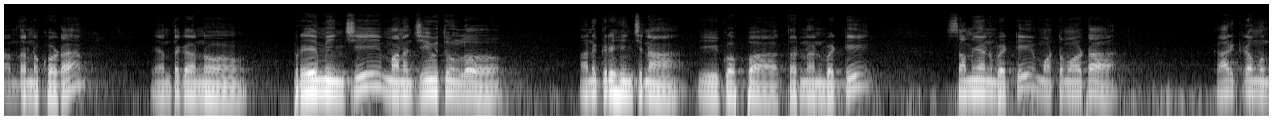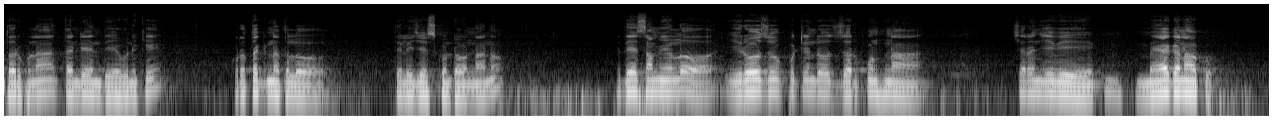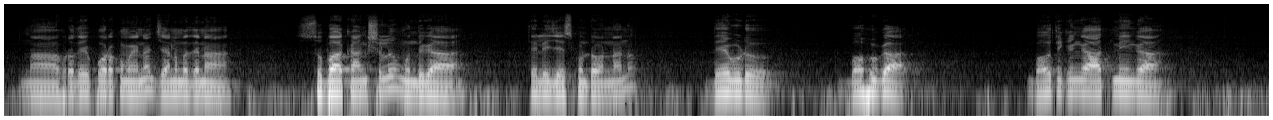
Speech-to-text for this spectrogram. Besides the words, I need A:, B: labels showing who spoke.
A: అందరిని కూడా ఎంతగానో ప్రేమించి మన జీవితంలో అనుగ్రహించిన ఈ గొప్ప తరుణాన్ని బట్టి సమయాన్ని బట్టి మొట్టమొదట కార్యక్రమం తరపున తండ్రి అయిన దేవునికి కృతజ్ఞతలు తెలియజేసుకుంటూ ఉన్నాను. ఇదే సమయంలో ఈరోజు పుట్టినరోజు జరుపుకుంటున్న చిరంజీవి మేఘనాకు నా హృదయపూర్వకమైన జన్మదిన శుభాకాంక్షలు ముందుగా తెలియజేసుకుంటూ ఉన్నాను. దేవుడు బహుగా భౌతికంగా ఆత్మీయంగా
